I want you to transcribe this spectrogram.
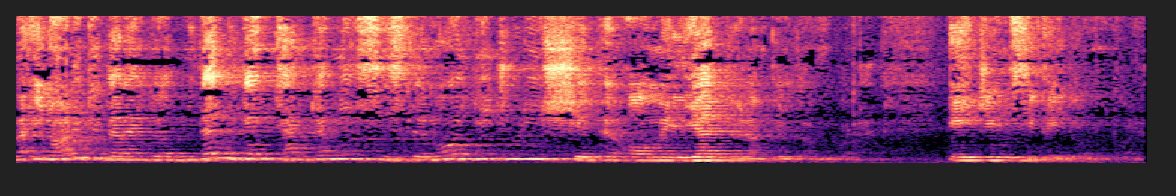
و اینها رو که دارن یاد میدن میگن کم کم این سیستم ها یه جوری شبه عاملیت دارن پیدا می‌کنن. ایجنسی پیدا می‌کنن.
